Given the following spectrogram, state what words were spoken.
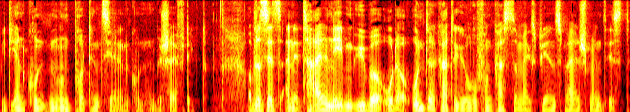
mit ihren Kunden und potenziellen Kunden beschäftigt. Ob das jetzt eine Teil-, Neben-, Über- oder Unterkategorie von Customer Experience Management ist,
